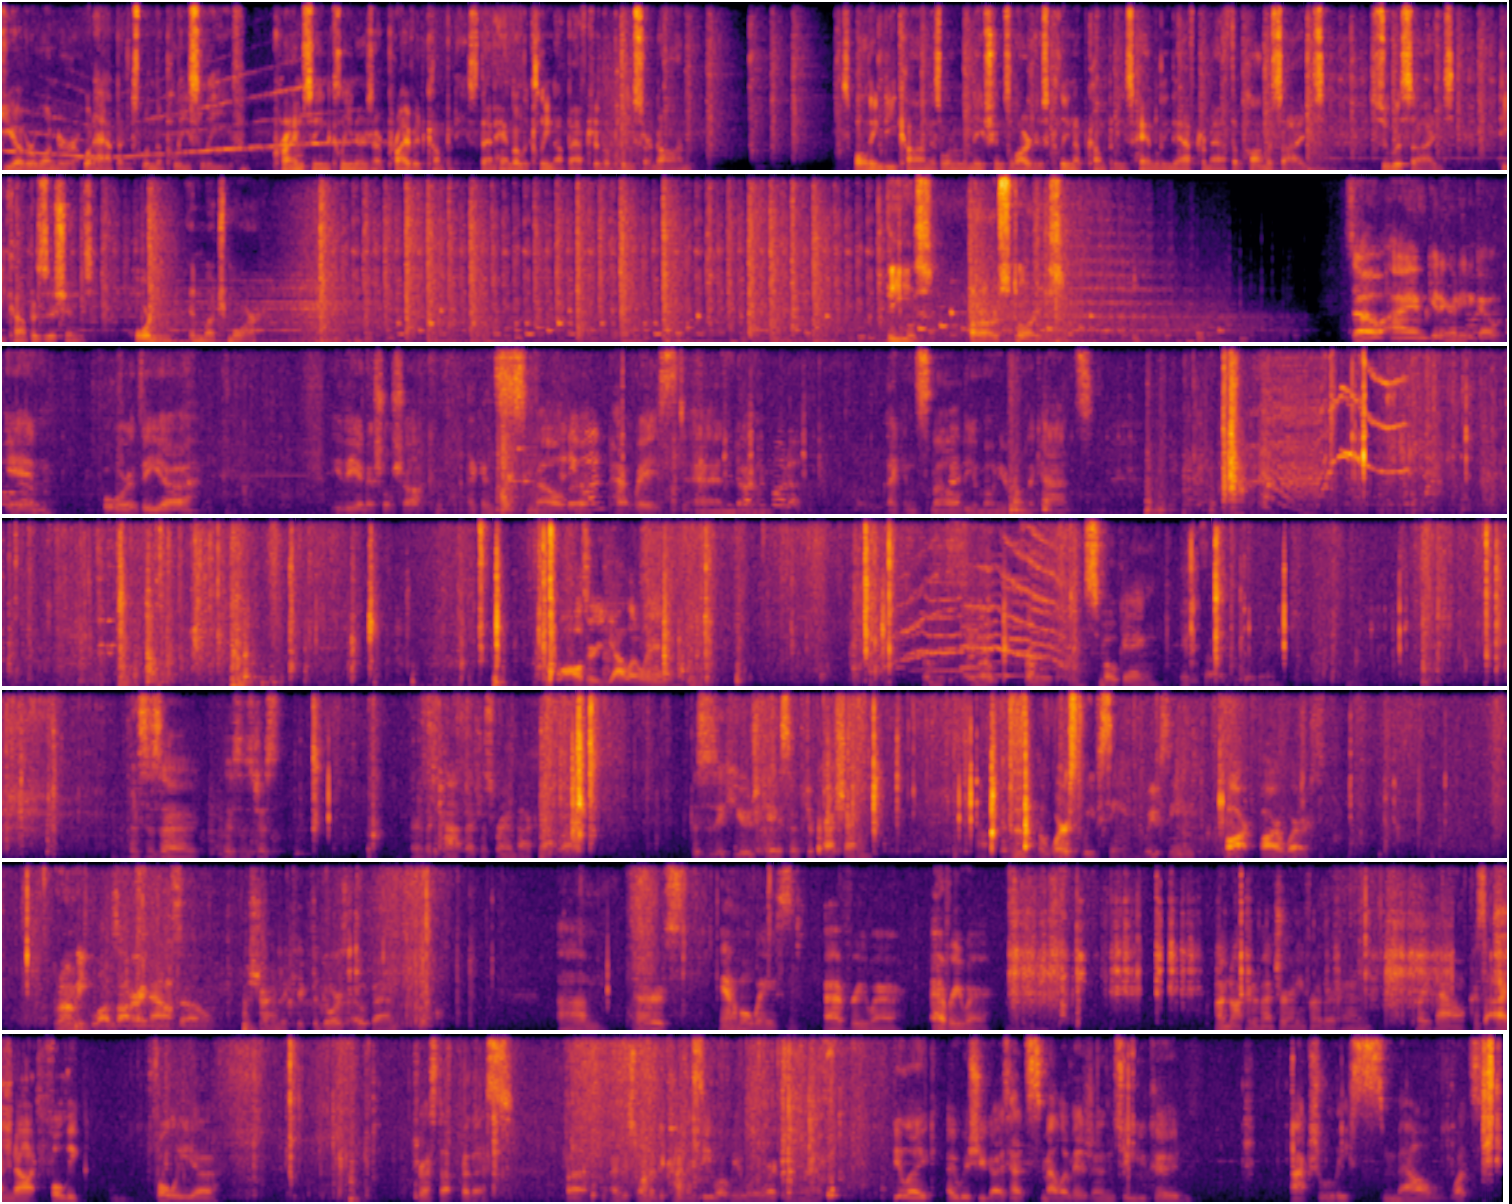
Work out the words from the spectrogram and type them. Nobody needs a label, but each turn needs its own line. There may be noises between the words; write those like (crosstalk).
Do you ever wonder what happens when the police leave? Crime scene cleaners are private companies that handle the cleanup after the police are gone. Spalding Decon is one of the nation's largest cleanup companies handling the aftermath of homicides, suicides, decompositions, hoarding, and much more. These are our stories.
I'm getting ready to go in for the uh, the initial shock. I can smell the pet waste and um, I can smell the ammonia from the cats. The walls are yellowing from the smoke from smoking inside the building. This is a this is just there's a cat that just ran back that way. This is a huge case of depression. Uh, this isn't the worst we've seen. We've seen far, far worse. I don't have any gloves on right now, so just trying to kick the doors open. Um, there's animal waste everywhere. Everywhere. I'm not going to venture any further in right now because I'm not fully, fully uh, dressed up for this. But I just wanted to kind of see what we were working with. feel like I wish you guys had smell-o-vision so you could actually smell what's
